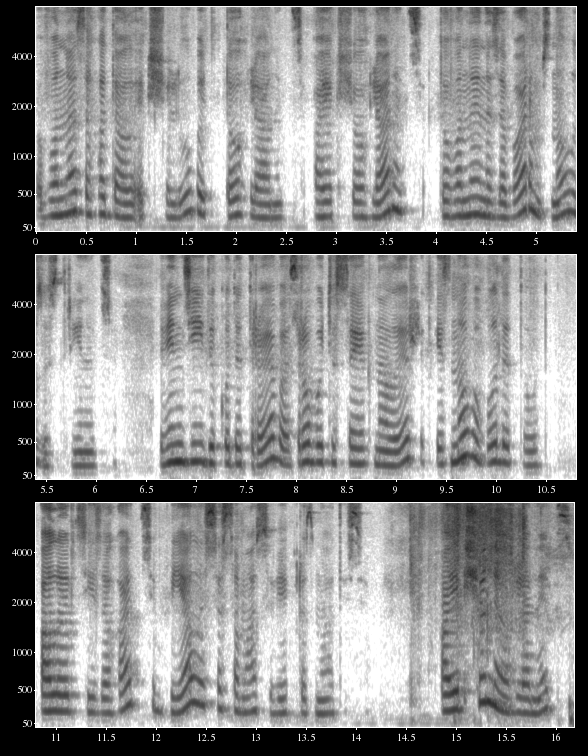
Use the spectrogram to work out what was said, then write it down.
Вона загадала, якщо любить, то оглянеться, а якщо оглянеться, то вони незабаром знову зустрінуться. Він дійде куди треба, зробить усе як належить, і знову буде тут. Але в цій загадці боялася сама собі признатися. А якщо не оглянеться?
